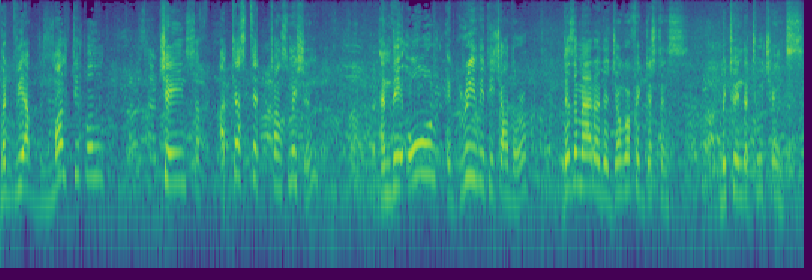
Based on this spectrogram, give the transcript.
but we have multiple chains of attested transmission, and they all agree with each other. Doesn't matter the geographic distance between the two chains.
